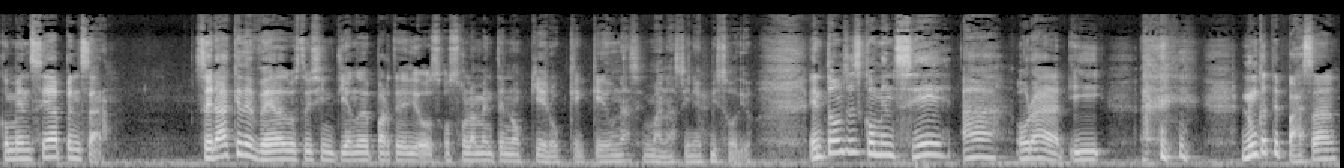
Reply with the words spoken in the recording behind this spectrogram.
comencé a pensar ¿Será que de veras lo estoy sintiendo de parte de Dios o solamente no quiero que quede una semana sin episodio? Entonces comencé a orar y nunca te pasa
